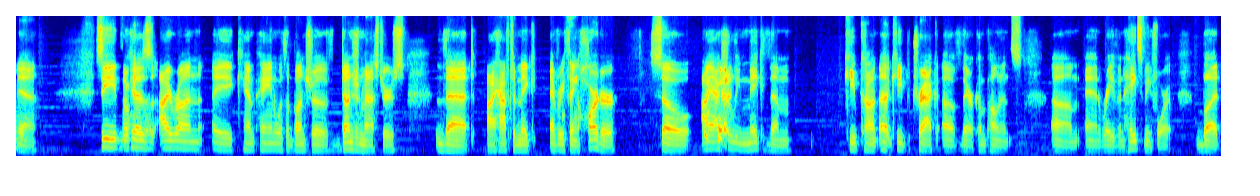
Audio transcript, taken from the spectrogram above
Yeah. See, because I run a campaign with a bunch of dungeon masters that I have to make everything harder. So I actually make them keep con- uh, keep track of their components. Um, and Raven hates me for it, but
